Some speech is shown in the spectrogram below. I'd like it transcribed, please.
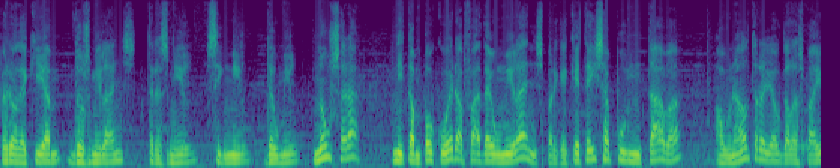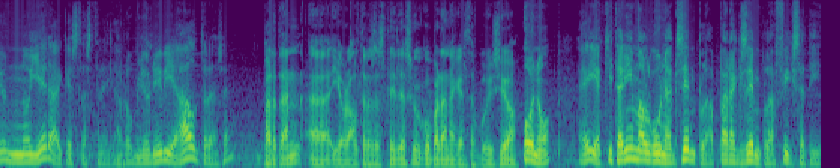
però d'aquí a 2.000 anys, 3.000, 5.000, 10.000, no ho serà. Ni tampoc ho era fa 10.000 anys, perquè aquest eix apuntava a un altre lloc de l'espai on no hi era aquesta estrella. Potser n'hi havia altres, eh? Per tant, eh, hi haurà altres estrelles que ocuparan aquesta posició. o no. Eh? I aquí tenim algun exemple. Per exemple, fixa-t'hi,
